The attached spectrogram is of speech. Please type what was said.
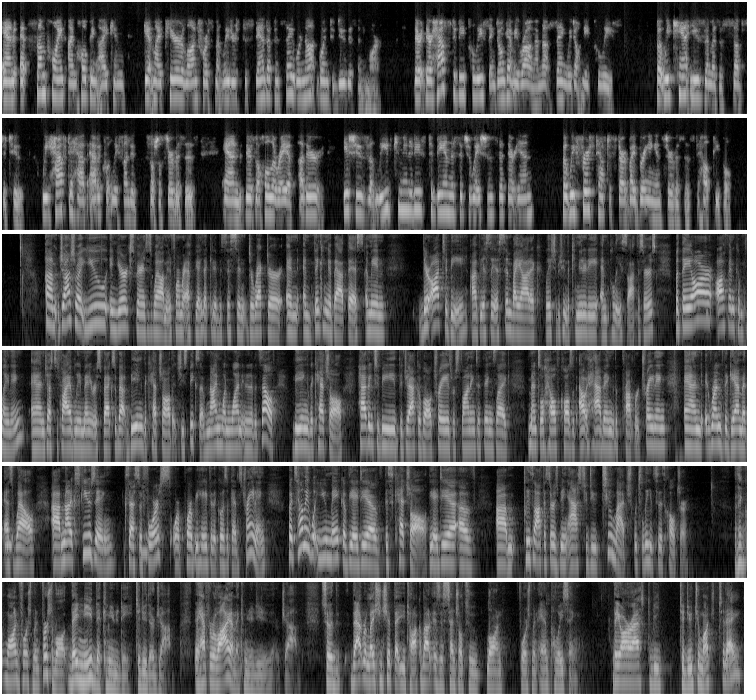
And at some point, I'm hoping I can get my peer law enforcement leaders to stand up and say, we're not going to do this anymore. There, there has to be policing. Don't get me wrong. I'm not saying we don't need police, but we can't use them as a substitute. We have to have adequately funded social services. And there's a whole array of other issues that lead communities to be in the situations that they're in. But we first have to start by bringing in services to help people. Um, Joshua, you, in your experience as well, I mean, former FBI executive assistant director, and, and thinking about this, I mean, there ought to be, obviously, a symbiotic relationship between the community and police officers, but they are often complaining, and justifiably in many respects, about being the catch all that she speaks of. 911 in and of itself being the catch all, having to be the jack of all trades, responding to things like mental health calls without having the proper training, and it runs the gamut as well. I'm not excusing excessive force or poor behavior that goes against training, but tell me what you make of the idea of this catch all, the idea of um, police officers being asked to do too much, which leads to this culture. I think law enforcement, first of all, they need the community to do their job. They have to rely on the community to do their job. So th- that relationship that you talk about is essential to law enforcement and policing. They are asked to be to do too much today.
